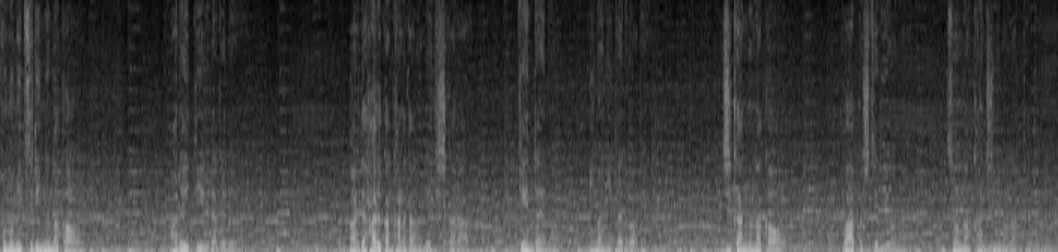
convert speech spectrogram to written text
この密林の中を歩いているだけでまるで遥か彼方の歴史から現代の今に至るまで時間の中をワープしているようなそんな感じにもなっていた。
